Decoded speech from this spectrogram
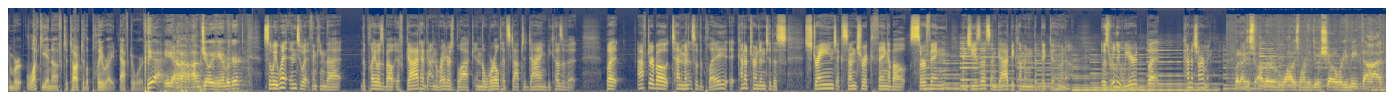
and we're lucky enough to talk to the playwright afterward. Yeah, yeah, yeah. Uh, I'm Joey Hamburger. So we went into it thinking that the play was about if God had gotten writer's block and the world had stopped dying because of it. But after about 10 minutes of the play, it kind of turned into this strange, eccentric thing about surfing and Jesus and God becoming the big kahuna. It was really weird, but kind of charming. But I just, I've always wanted to do a show where you meet God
